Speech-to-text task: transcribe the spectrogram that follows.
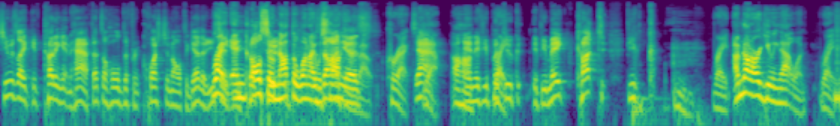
She was like cutting it in half. That's a whole different question altogether. You right, and also not the one I was talking about. Correct. Yeah, Yeah. Uh-huh. And if you put right. two, if you make cut, if you Right. I'm not arguing that one. Right.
